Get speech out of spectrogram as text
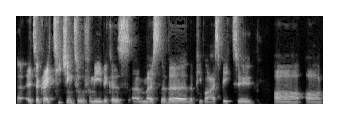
uh, it's a great teaching tool for me because uh, most of the, the people I speak to are, are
